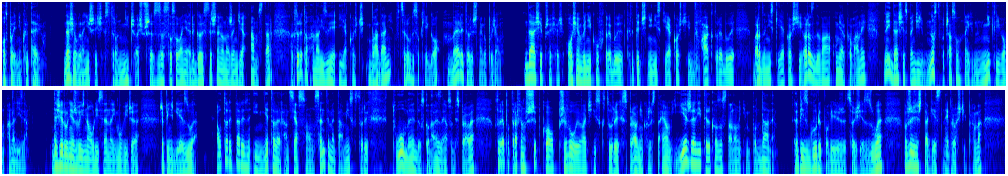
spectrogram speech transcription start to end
odpowiednim kryterium. Da się ograniczyć stronniczość przez zastosowanie rygorystycznego narzędzia Amstar, a które to analizuje jakość badań w celu wysokiego, merytorycznego poziomu. Da się przesiać 8 wyników, które były krytycznie niskiej jakości, 2, które były bardzo niskiej jakości oraz 2 umiarkowanej, no i da się spędzić mnóstwo czasu na ich wnikliwą analizę. Da się również wyjść na ulicę no i mówić, że, że 5G jest złe. Autorytaryzm i nietolerancja są sentymentami, z których tłumy doskonale zdają sobie sprawę, które potrafią szybko przywoływać i z których sprawnie korzystają, jeżeli tylko zostaną im poddane. Lepiej z góry powiedzieć, że coś jest złe, bo przecież tak jest najprościej, prawda?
